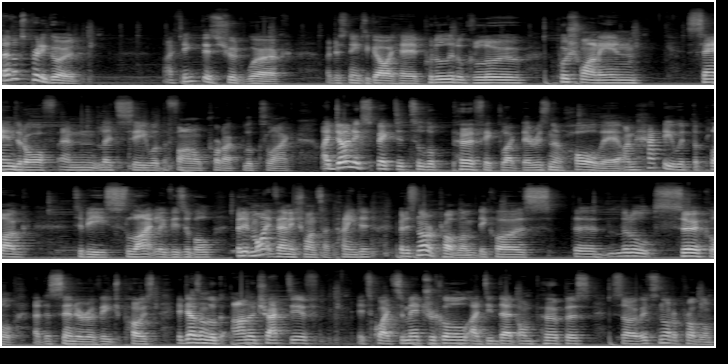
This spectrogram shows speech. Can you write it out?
That looks pretty good. I think this should work. I just need to go ahead, put a little glue, push one in, sand it off, and let's see what the final product looks like. I don't expect it to look perfect, like there is no hole there. I'm happy with the plug to be slightly visible, but it might vanish once I paint it, but it's not a problem because the little circle at the center of each post, it doesn't look unattractive. It's quite symmetrical. I did that on purpose, so it's not a problem.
